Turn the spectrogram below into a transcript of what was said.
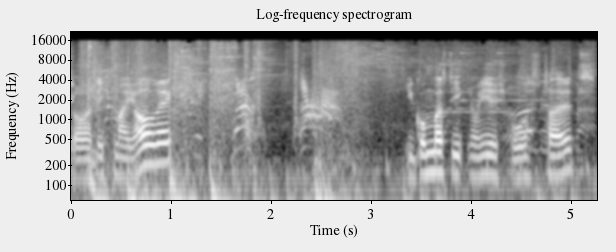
So, dich mal auch weg. Die Gumbas, die ignoriere ich großteils.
